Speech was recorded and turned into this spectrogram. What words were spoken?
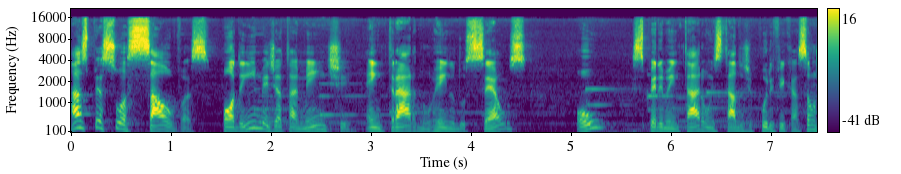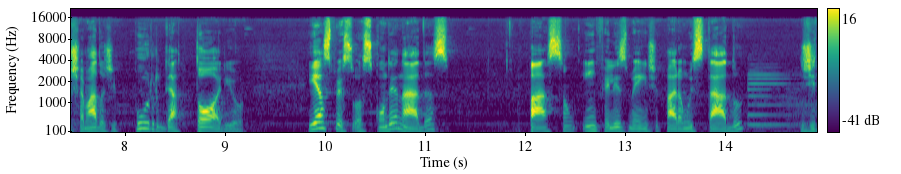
As pessoas salvas podem imediatamente entrar no reino dos céus ou experimentar um estado de purificação chamado de purgatório. E as pessoas condenadas passam, infelizmente, para um estado de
